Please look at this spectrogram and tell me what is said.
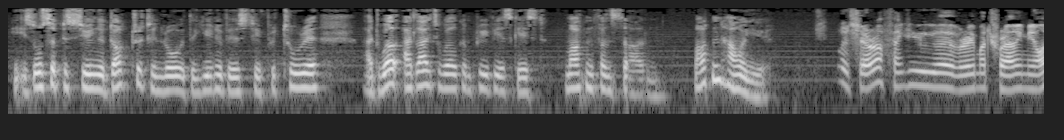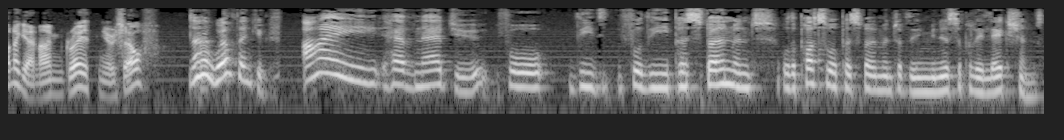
He is also pursuing a doctorate in law at the University of Pretoria. I'd, well, I'd like to welcome previous guest, Martin van Staden. Martin, how are you? Hello, Sara. Thank you uh, very much for having me on again. I'm great. And yourself? Oh, well, thank you. I have nabbed you for the for the postponement or the possible postponement of the municipal elections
